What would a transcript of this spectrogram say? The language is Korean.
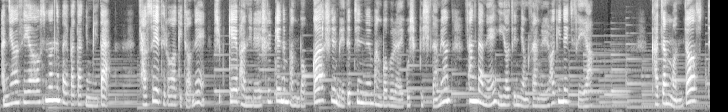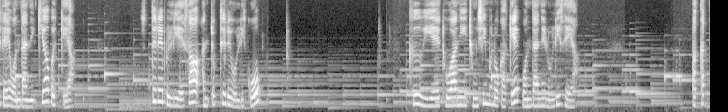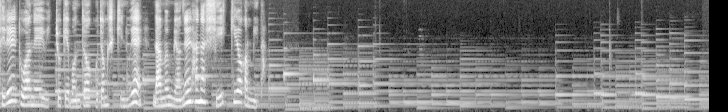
안녕하세요. 순원의 발바닥입니다. 자수에 들어가기 전에 쉽게 바늘에 실 깨는 방법과 실 매듭 짓는 방법을 알고 싶으시다면 상단에 이어진 영상을 확인해주세요. 가장 먼저 수틀에 원단을 끼워 볼게요. 수틀을 분리해서 안쪽 틀을 올리고 그 위에 도안이 중심으로 가게 원단을 올리세요. 바깥틀을 도안의 위쪽에 먼저 고정시킨 후에 남은 면을 하나씩 끼워갑니다.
